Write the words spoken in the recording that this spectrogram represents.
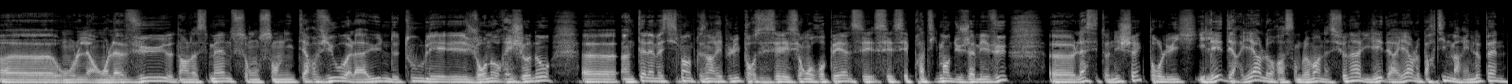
euh, on l'a vu dans la semaine, son, son interview à la une de tous les journaux régionaux, euh, un tel investissement du président de la République pour ces élections européennes, c'est- pratiquement du jamais vu. Là, c'est un échec pour lui. Il est derrière le Rassemblement national, il est derrière le parti de Marine Le Pen.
